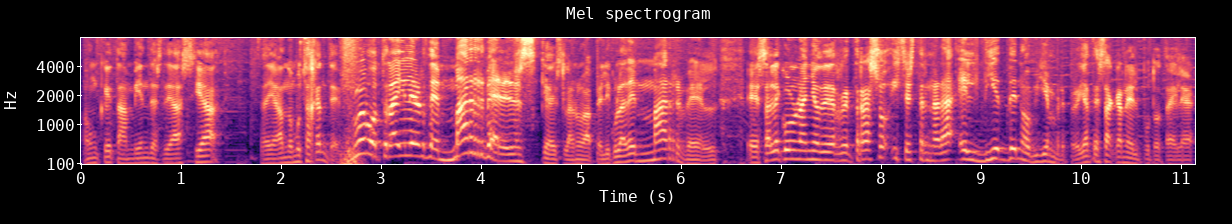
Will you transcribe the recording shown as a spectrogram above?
aunque también desde Asia Está llegando mucha gente. Nuevo tráiler de Marvels, que es la nueva película de Marvel. Eh, sale con un año de retraso y se estrenará el 10 de noviembre, pero ya te sacan el puto tráiler.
